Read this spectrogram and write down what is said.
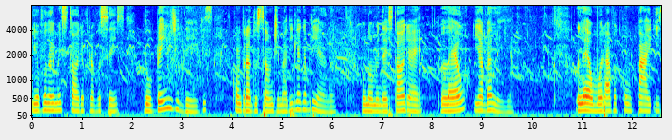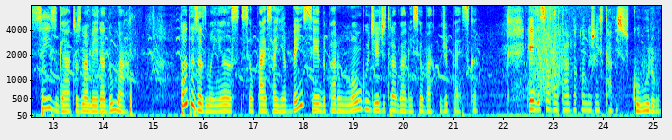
e eu vou ler uma história para vocês do Benji Davis, com tradução de Marília Gabriela. O nome da história é Léo e a Baleia. Léo morava com o pai e seis gatos na beira do mar. Todas as manhãs, seu pai saía bem cedo para um longo dia de trabalho em seu barco de pesca. Ele só voltava quando já estava escuro.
